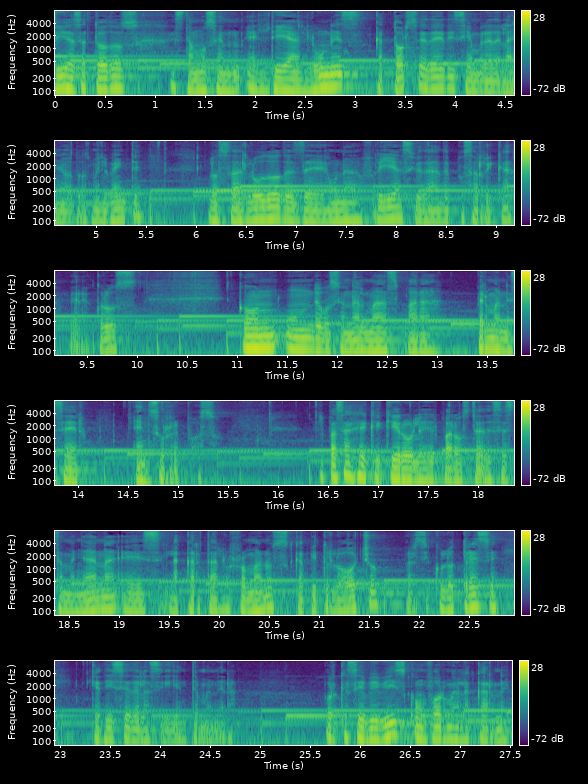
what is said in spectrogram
días a todos. Estamos en el día lunes 14 de diciembre del año 2020. Los saludo desde una fría ciudad de Poza Rica, Veracruz, con un devocional más para permanecer en su reposo. El pasaje que quiero leer para ustedes esta mañana es la carta a los Romanos capítulo 8, versículo 13, que dice de la siguiente manera. Porque si vivís conforme a la carne,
